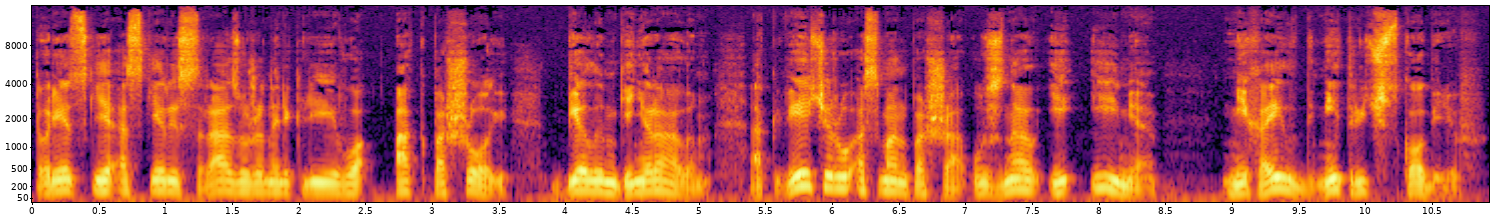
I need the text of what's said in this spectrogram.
Турецкие аскеры сразу же нарекли его Акпашой, белым генералом, а к вечеру Осман-Паша узнал и имя Михаил Дмитриевич Скобелев.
